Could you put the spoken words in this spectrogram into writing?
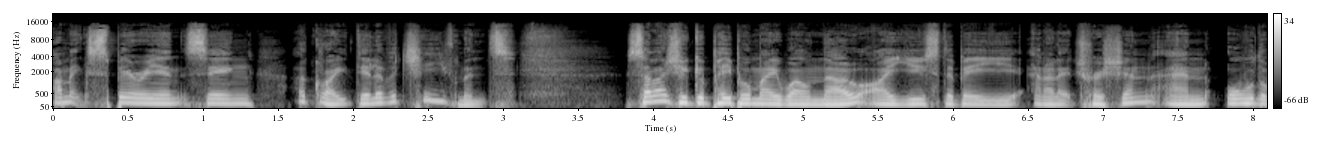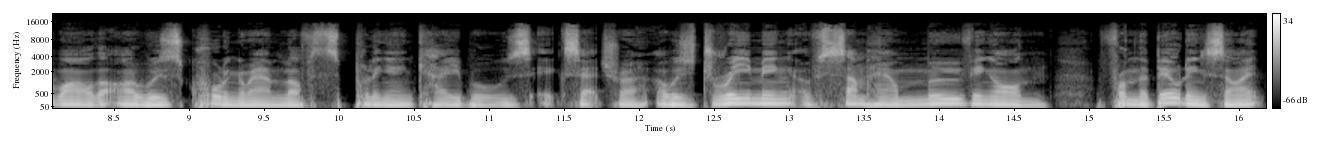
I'm experiencing a great deal of achievement. So, as you good people may well know, I used to be an electrician, and all the while that I was crawling around lofts, pulling in cables, etc., I was dreaming of somehow moving on from the building site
